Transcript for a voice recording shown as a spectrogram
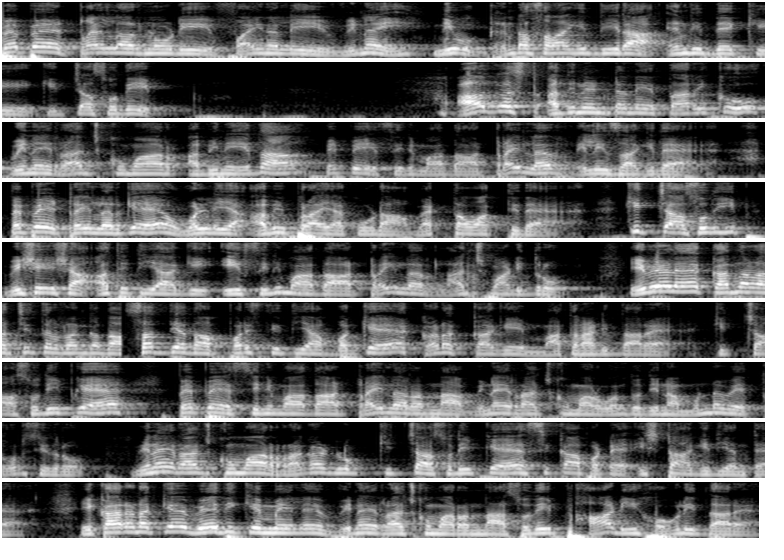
ಪೆಪೆ trailer ನೋಡಿ finally Vinay, ನೀವು ಗಂಡಸರಾಗಿದ್ದೀರಾ ಎಂದಿದ್ದೇಕೆ ಕಿಚ್ಚ ಸುದೀಪ್. ಆಗಸ್ಟ್ ಹದಿನೆಂಟನೇ ತಾರೀಕು ವಿನಯ್ ರಾಜ್ಕುಮಾರ್ ಅಭಿನಯದ ಪೆಪೆ ಸಿನಿಮಾದ ಟ್ರೈಲರ್ ರಿಲೀಸ್ ಆಗಿದೆ. ಪೆಪೆ ಟ್ರೈಲರ್ಗೆ ಒಳ್ಳೆಯ ಅಭಿಪ್ರಾಯ ಕೂಡ ವ್ಯಕ್ತವಾಗ್ತಿದೆ. ಕಿಚ್ಚ ಸುದೀಪ್ ವಿಶೇಷ ಅತಿಥಿಯಾಗಿ ಈ ಸಿನಿಮಾದ ಟ್ರೈಲರ್ ಲಾಂಚ್ ಮಾಡಿದ್ರು. ಈ ವೇಳೆ ಕನ್ನಡ ಚಿತ್ರರಂಗದ ಸದ್ಯದ ಪರಿಸ್ಥಿತಿಯ ಬಗ್ಗೆ ಖಡಕ್ಕಾಗಿ ಮಾತನಾಡಿದ್ದಾರೆ. ಕಿಚ್ಚ ಸುದೀಪ್ಗೆ ಪೆಪೆ ಸಿನಿಮಾದ ಟ್ರೈಲರ್ ಅನ್ನ ವಿನಯ್ ರಾಜ್ಕುಮಾರ್ ಒಂದು ದಿನ ಮುನ್ನವೇ ತೋರಿಸಿದ್ರು. ವಿನಯ್ ರಾಜ್ಕುಮಾರ್ ರಗಡ್ ಲುಕ್ ಕಿಚ್ಚ ಸುದೀಪ್ಗೆ ಸಿಕ್ಕಾಪಟ್ಟೆ ಇಷ್ಟ ಆಗಿದೆಯಂತೆ. ಈ ಕಾರಣಕ್ಕೆ ವೇದಿಕೆ ಮೇಲೆ ವಿನಯ್ ರಾಜ್ಕುಮಾರ್ ಅನ್ನ ಸುದೀಪ್ ಹಾಡಿ ಹೊಗಳಿದ್ದಾರೆ.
